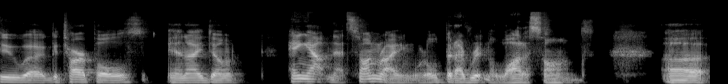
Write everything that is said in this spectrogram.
to uh, guitar polls and I don't hang out in that songwriting world but I've written a lot of songs uh,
